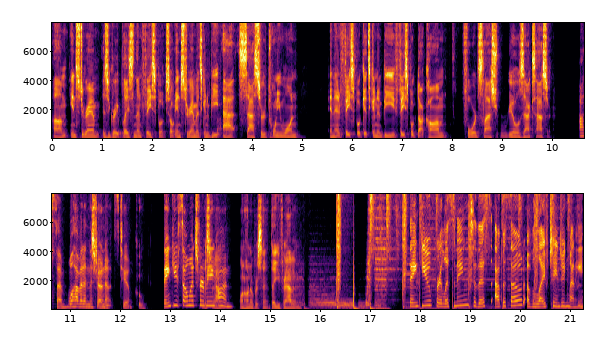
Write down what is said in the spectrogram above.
Um, Instagram is a great place, and then Facebook. So Instagram, it's going to be at Sasser21, and then Facebook, it's going to be facebook.com forward slash real Zach Sasser. Awesome. We'll have it in the Yes, show notes too. Cool. Thank you so much for Yes, being on. 100%. Thank you for having me. Thank you for listening to this episode of Life Changing Money.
